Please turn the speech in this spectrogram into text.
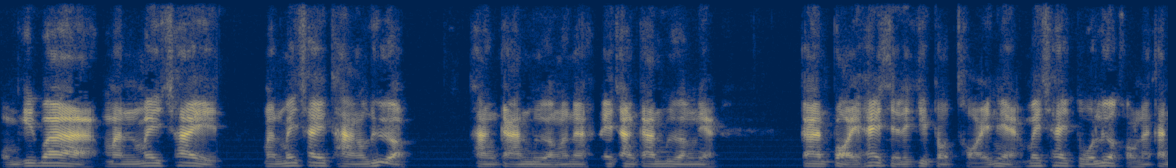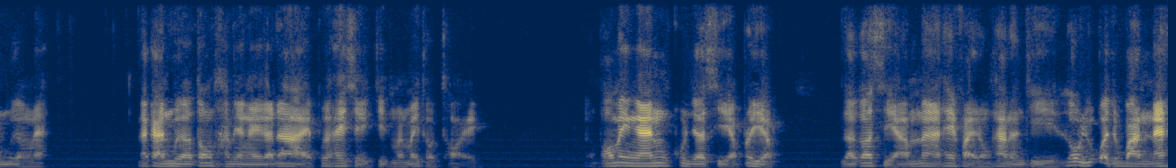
ผมคิดว่ามันไม่ใช่มันไม่ใช่ทางเลือกทางการเมืองนะในทางการเมืองเนี่ยการปล่อยให้เศรษฐกิจถดถอยเนี่ยไม่ใช่ตัวเลือกของนักการเมืองนะนักการเมืองต้องทำยังไงก็ได้ เพื่อให้เศรษฐกิจมันไม่ถดถอย เพราะไม่งั้นคุณจะเสียเปรียบ แล้วก็เสียอำนาจให้ฝ่ายตรงข้ามทันที โลกยุคปัจจุบันนะ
